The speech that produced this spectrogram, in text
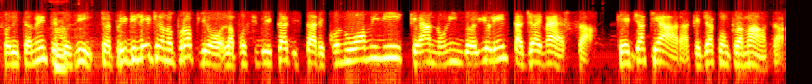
solitamente è Ah. così, cioè privilegiano proprio la possibilità di stare con uomini che hanno un'indole violenta già emersa, che è già chiara, che è già conclamata.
